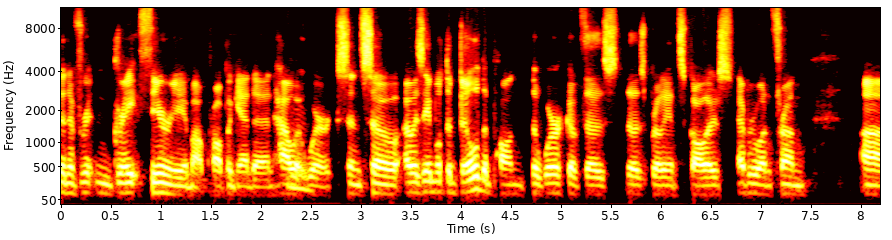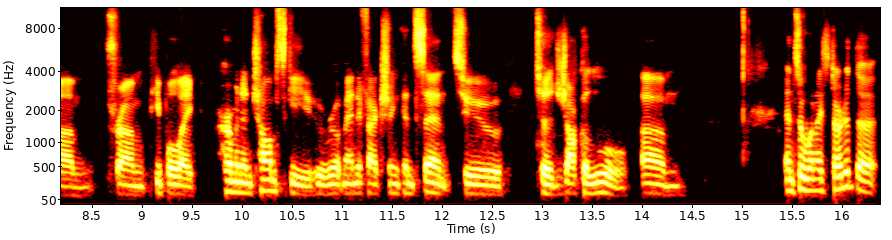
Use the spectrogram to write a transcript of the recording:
that have written great theory about propaganda and how mm-hmm. it works and so i was able to build upon the work of those those brilliant scholars everyone from um, from people like herman and chomsky who wrote manufacturing consent to to jacques ellul um, and so when i started the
